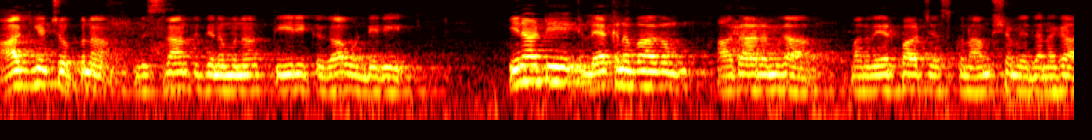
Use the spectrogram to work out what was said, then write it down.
ఆజ్ఞ చొప్పున విశ్రాంతి దినమున తీరికగా ఉండిరి. ఈనాటి లేఖన భాగం ఆధారంగా మనం ఏర్పాటు చేసుకున్న అంశం ఏదనగా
